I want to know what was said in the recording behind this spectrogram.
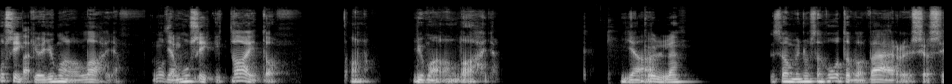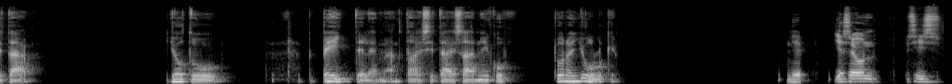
Musiikki on Jumalan lahja. Musiikki. Ja musiikkitaito on Jumalan lahja. Ja Kyllä. Se on minusta huutava vääryys, jos sitä joutuu peittelemään tai sitä ei saa niinku tuoda julki. Jep. Ja se on siis,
